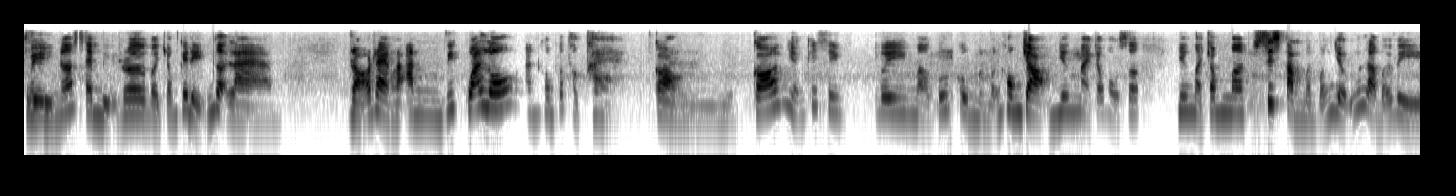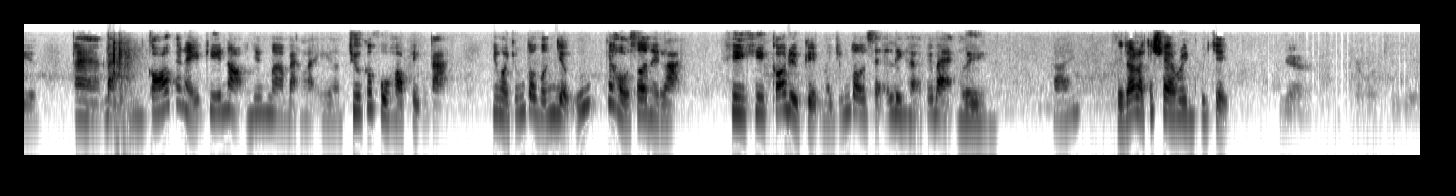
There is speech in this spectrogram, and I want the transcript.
vì nó sẽ bị rơi vào trong cái điểm gọi là rõ ràng là anh viết quá lố anh không có thật thà. Còn ừ. có những cái CV mà cuối cùng mình vẫn không chọn nhưng mà trong hồ sơ nhưng mà trong uh, system mình vẫn giữ là bởi vì à bạn có cái này cái kia nọ nhưng mà bạn lại chưa có phù hợp hiện tại. Nhưng mà chúng tôi vẫn giữ cái hồ sơ này lại khi khi có điều kiện là chúng tôi sẽ liên hệ với bạn liền. Đấy thì đó là cái sharing của chị. Dạ yeah. cảm ơn chị Diễm.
